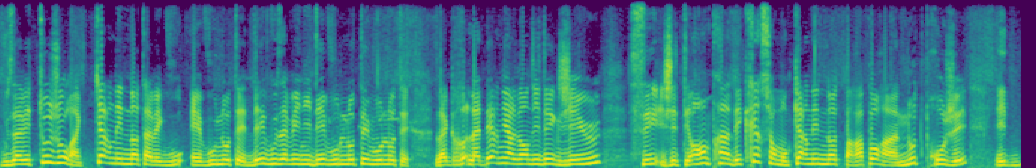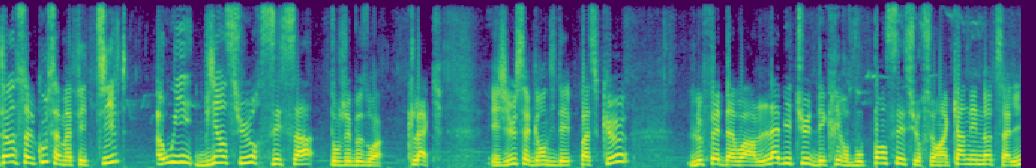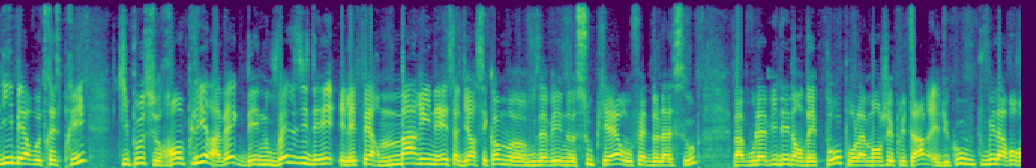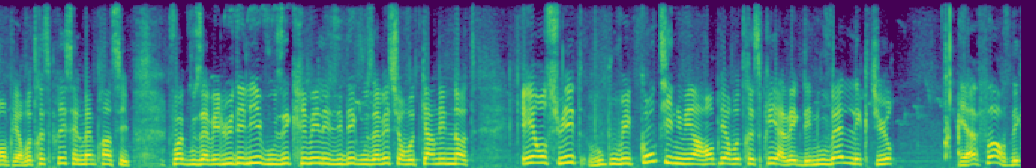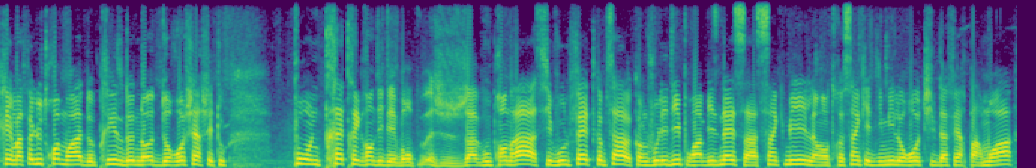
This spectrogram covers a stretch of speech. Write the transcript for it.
Vous avez toujours un carnet de notes avec vous et vous notez. Dès que vous avez une idée, vous le notez, vous le notez. La, dernière grande idée que j'ai eue, c'est j'étais en train d'écrire sur mon carnet de notes par rapport à un autre projet et d'un seul coup, ça m'a fait tilt. Ah oui, bien sûr, c'est ça dont j'ai besoin. Clac. Et j'ai eu cette grande idée parce que le fait d'avoir l'habitude d'écrire vos pensées sur, sur un carnet de notes, ça libère votre esprit qui peut se remplir avec des nouvelles idées et les faire mariner. C'est-à-dire, c'est comme euh, vous avez une soupière, vous faites de la soupe, bah, vous la videz dans des pots pour la manger plus tard et du coup, vous pouvez la re-remplir. Votre esprit, c'est le même principe. Une fois que vous avez lu des livres, vous écrivez les idées que vous avez sur votre carnet de notes. Et ensuite, vous pouvez continuer à remplir votre esprit avec des nouvelles lectures. Et à force d'écrire, il m'a fallu trois mois de prise de notes, de recherche et tout pour une très très grande idée. Bon, ça vous prendra, si vous le faites comme ça, comme je vous l'ai dit, pour un business à 5 000, entre 5 et 10 000 euros de chiffre d'affaires par mois,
